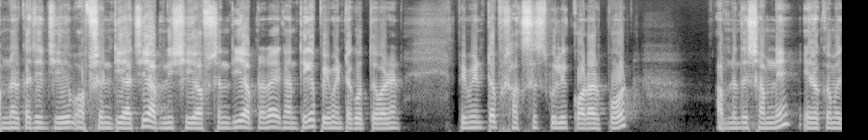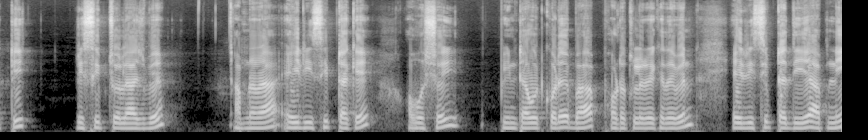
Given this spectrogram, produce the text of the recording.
আপনার কাছে যে অপশানটি আছে, আপনি সেই অপশান দিয়ে আপনারা এখান থেকে পেমেন্টটা করতে পারেন। পেমেন্টটা সাকসেসফুলি করার পর আপনাদের সামনে এরকম একটি রিসিপ্ট চলে আসবে। আপনারা এই রিসিপ্টটাকে অবশ্যই প্রিন্ট আউট করে বা ফটো তুলে রেখে দেবেন। এই রিসিপ্টটা দিয়ে আপনি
